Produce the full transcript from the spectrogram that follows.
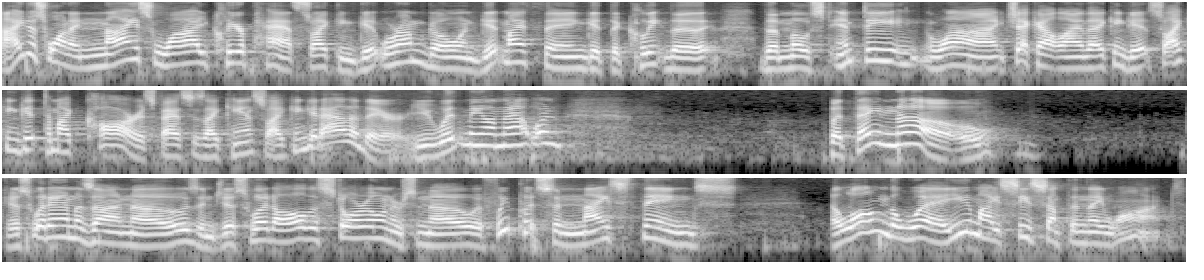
I just want a nice, wide, clear path so I can get where I'm going, get my thing, get the, clean, the, the most empty line, checkout line that I can get so I can get to my car as fast as I can so I can get out of there. You with me on that one? But they know just what Amazon knows and just what all the store owners know, if we put some nice things along the way, you might see something they want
